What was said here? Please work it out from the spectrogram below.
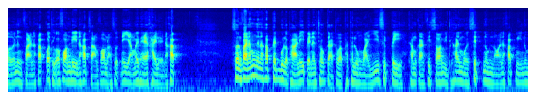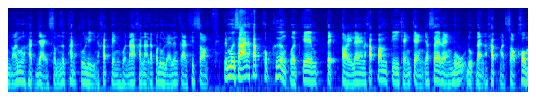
มอหนึ่งฝ่ายนะครับก็ถือว่าฟอร์มดีนะครับสามฟอร์มหลังสุดนี้ยังไม่แพ้ใครเลยนะครับ ส่วนฝ่ายน้ำเงินนะครับเพชรบุรพานี่เป็นนักชกจากจังหวัดพัทลุงวัย 20 ปีทำการฟิตซ้อมอยู่ที่ค่ายมวยสิทธิ์นุ่มน้อยนะครับมีนุ่มน้อยเมืองหัดใหญ่สมนึกพัฒบุรีนะครับเป็นหัวหน้าคณะแล้วก็ดูแลเรื่องการฟิตซ้อม เป็นมวยซ้ายนะครับครบเครื่องเปิดเกมเตะต่อยแรงนะครับปั้มตีแข็งแกร่งยัดไส้แรงบู๊ดุดันนะครับหมัดศอกคม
